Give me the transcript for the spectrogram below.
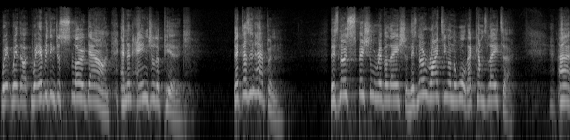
where, where, the, where everything just slowed down and an angel appeared. That doesn't happen. There's no special revelation. There's no writing on the wall. That comes later. Uh,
